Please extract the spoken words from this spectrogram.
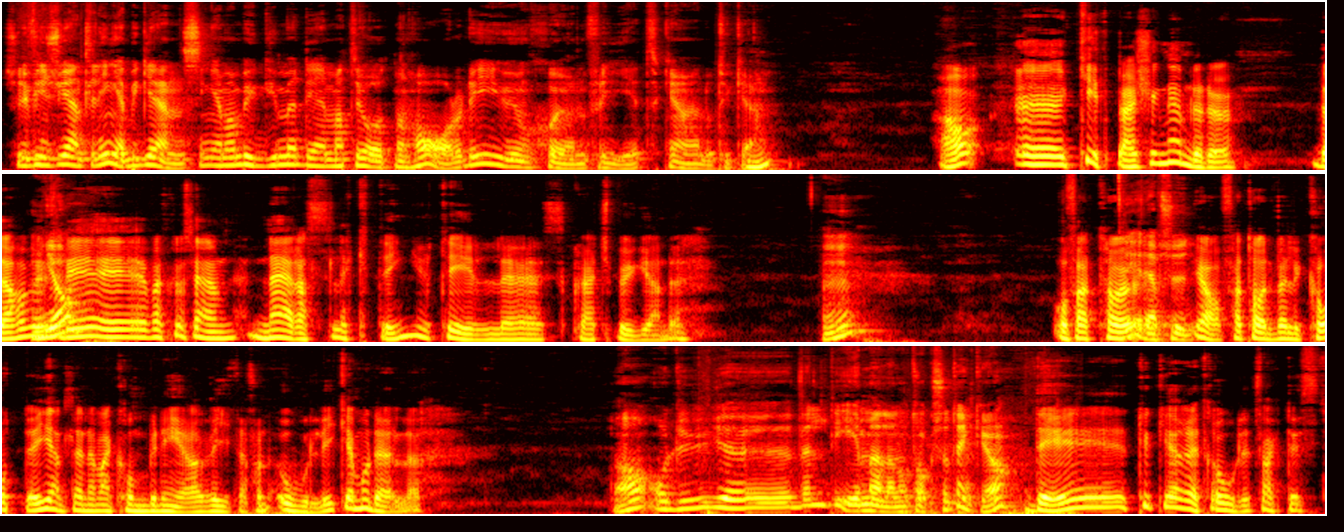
Så det finns ju egentligen inga begränsningar. Man bygger med det materialet man har och det är ju en skön frihet kan jag ändå tycka. Mm. Ja, eh, kitbashing nämnde du. Där har vi, Ja. Det är, vad ska jag säga, en nära släkting till eh, scratchbyggande. Mm. Och för att, ta, Det det ja, för att ta det väldigt kort, det är egentligen när man kombinerar vita från olika modeller. Ja och du gör väl det emellanåt också tänker jag. Det tycker jag är rätt roligt faktiskt.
